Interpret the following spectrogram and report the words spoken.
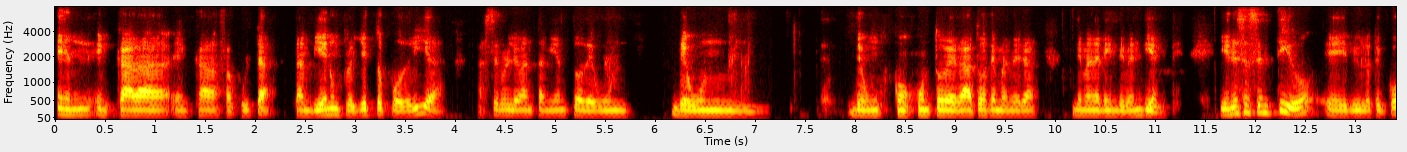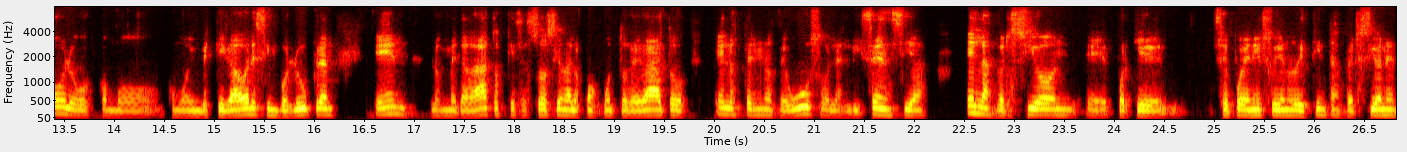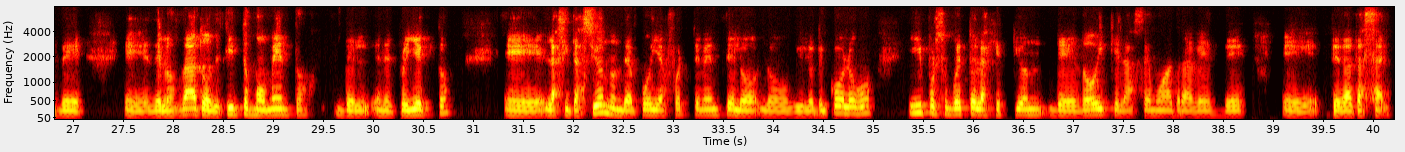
en, en, cada, en cada facultad. También un proyecto podría hacer un levantamiento de un, de un, de un conjunto de datos de manera, de manera independiente. Y en ese sentido, eh, bibliotecólogos como, como investigadores se involucran en los metadatos que se asocian a los conjuntos de datos, en los términos de uso, las licencias, en las versiones, eh, porque se pueden ir subiendo distintas versiones de, eh, de los datos, distintos momentos en el proyecto, eh, la citación donde apoya fuertemente los bibliotecólogos y por supuesto la gestión de DOI que la hacemos a través de, de DataSite.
